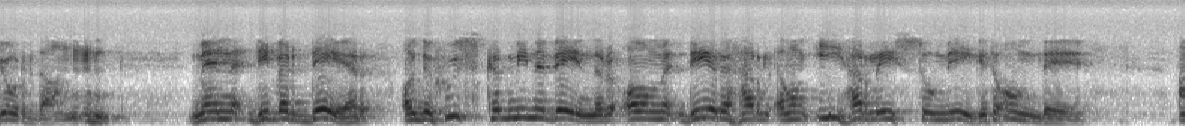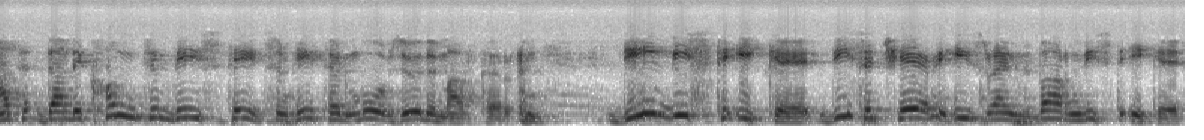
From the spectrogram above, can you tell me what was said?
Jordan. Men de var der, og du husker, mine venner, om, dere har, om I har lest så meget om det, at da de kom til det sted som heter Moavs ødemarker de visste ikke, disse kjære Israels barn visste ikke,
